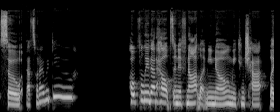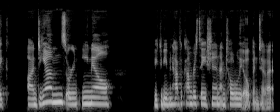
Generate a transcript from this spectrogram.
So that's what I would do. Hopefully that helps. And if not, let me know and we can chat like on DMs or an email. We could even have a conversation. I'm totally open to it.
